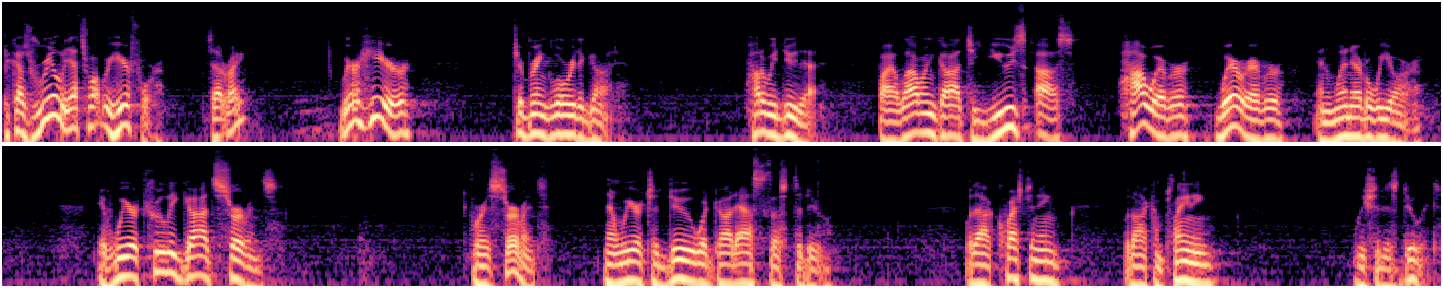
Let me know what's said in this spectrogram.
Because really, that's what we're here for. Is that right? We're here to bring glory to God. How do we do that? By allowing God to use us however, wherever, and whenever we are. If we are truly God's servants, for his servant, then we are to do what God asks us to do. Without questioning, without complaining, we should just do it.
